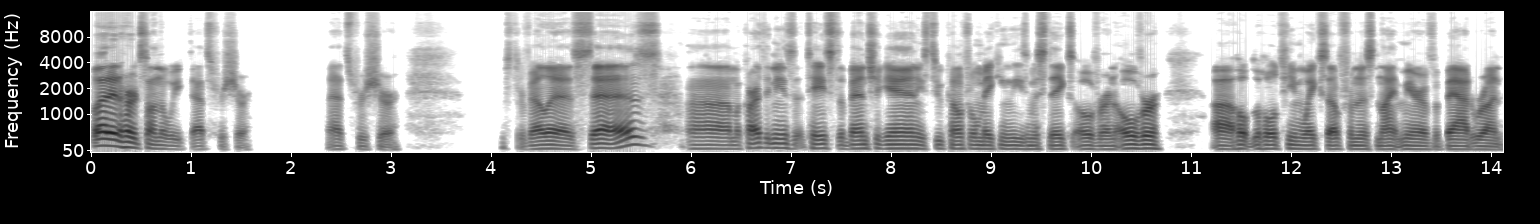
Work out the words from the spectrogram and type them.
but it hurts on the week, that's for sure. That's for sure. Mr. Velez says uh, McCarthy needs to taste the bench again. He's too comfortable making these mistakes over and over. Uh, hope the whole team wakes up from this nightmare of a bad run,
